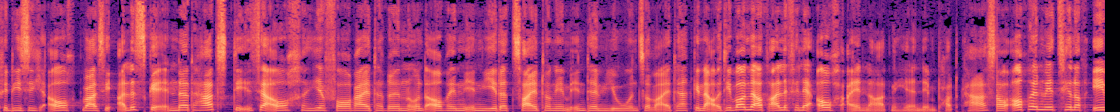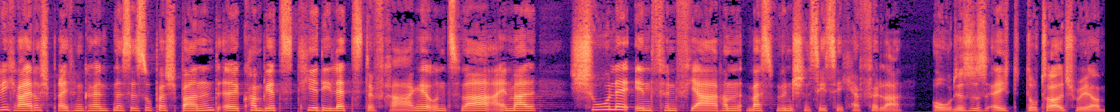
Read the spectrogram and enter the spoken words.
für die sich auch quasi alles geändert hat. Die ist ja auch hier Vorreiterin und auch in, in jeder Zeitung im Interview und so weiter. Genau, die wollen wir auf alle Fälle auch einladen hier in dem Podcast. Auch wenn wir jetzt hier noch ewig weitersprechen könnten, es ist super spannend, äh, kommt jetzt hier die letzte Frage und zwar einmal Schule in fünf Jahren. Was wünschen Sie sich, Herr Füller? Oh, das ist echt total schwer.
